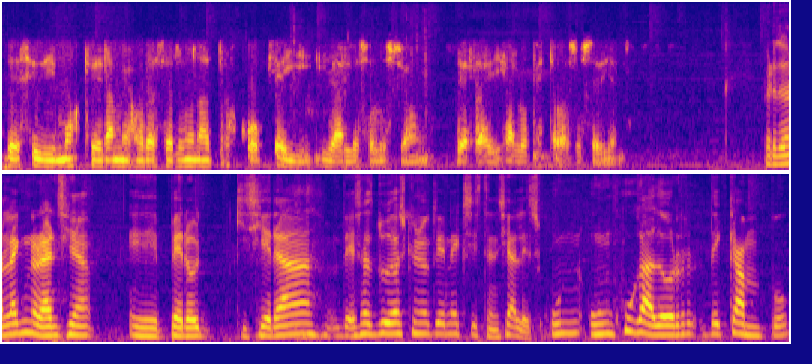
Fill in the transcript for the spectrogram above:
decidimos que era mejor hacer una artroscopia y, darle solución de raíz a lo que estaba sucediendo. Perdón la ignorancia, eh, pero quisiera, de esas dudas que uno tiene existenciales, un, un jugador de campo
